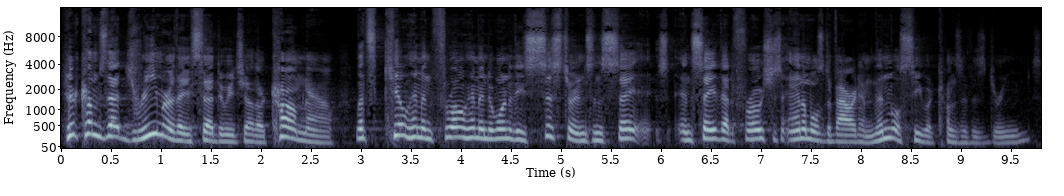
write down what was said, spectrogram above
Here comes that dreamer, they said to each other. Come now, let's kill him and throw him into one of these cisterns and say, and say that ferocious animals devoured him. Then we'll see what comes of his dreams.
